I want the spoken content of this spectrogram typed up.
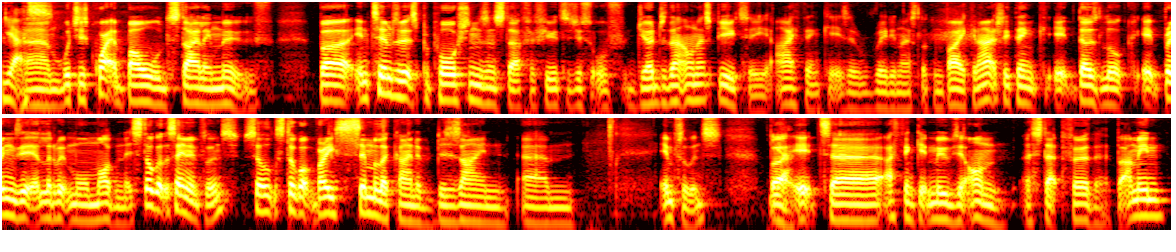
Yes. um, which is quite a bold styling move. But in terms of its proportions and stuff, if you were to just sort of judge that on its beauty, I think it is a really nice looking bike, and I actually think it does look. It brings it a little bit more modern. It's still got the same influence, still still got very similar kind of design um, influence, but Yeah. it. Uh, I think it moves it on a step further. But I mean.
